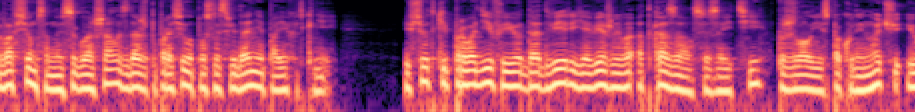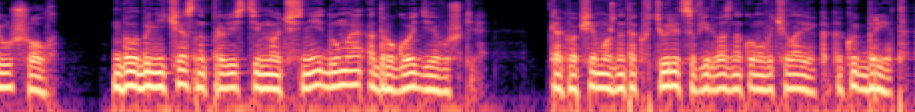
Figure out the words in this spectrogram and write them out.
во всем со мной соглашалась, даже попросила после свидания поехать к ней. И все-таки, проводив ее до двери, я вежливо отказался зайти, пожелал ей спокойной ночи и ушел. Было бы нечестно провести ночь с ней, думая о другой девушке. Как вообще можно так втюриться в едва знакомого человека? Какой бред!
